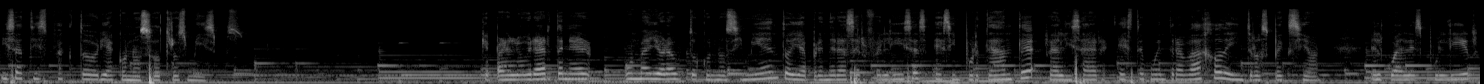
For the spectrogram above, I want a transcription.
y satisfactoria con nosotros mismos. Que para lograr tener un mayor autoconocimiento y aprender a ser felices es importante realizar este buen trabajo de introspección, el cual es pulir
